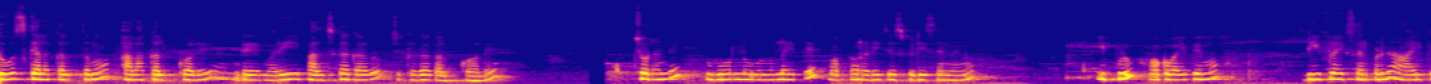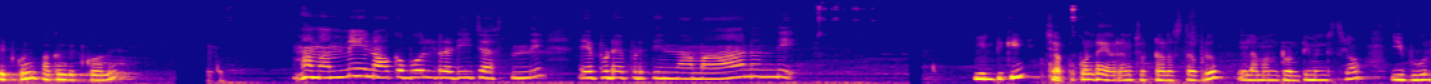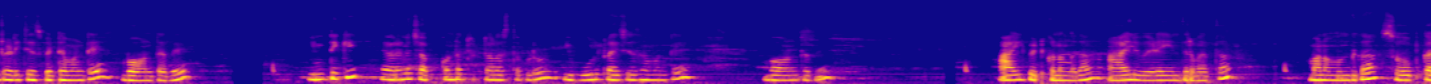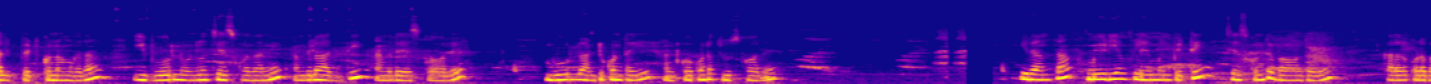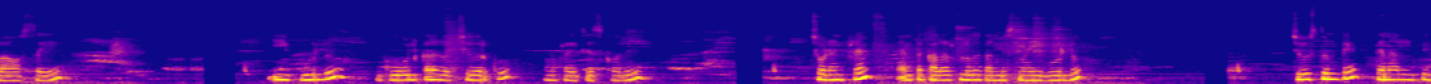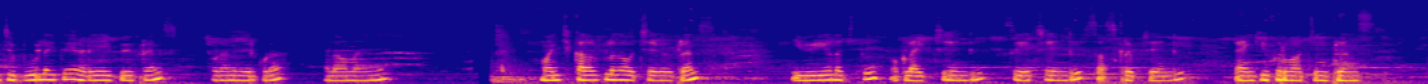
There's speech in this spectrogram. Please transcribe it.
దోసకి ఎలా కలుపుతామో అలా కలుపుకోవాలి. అంటే మరీ పలచగా కాదు చిక్కగా కలుపుకోవాలి. చూడండి బూరెలు ఉండలు అయితే మొత్తం రెడీ చేసి పెట్టేసాను నేను. ఇప్పుడు ఒకవైపు ఏమో డీప్ ఫ్రైకి సరిపడగా ఆయిల్ పెట్టుకొని పక్కన పెట్టుకోవాలి. మా మమ్మీ నోకబోల్ రెడీ చేస్తుంది. ఎప్పుడెప్పుడు తిన్నామా అని ఉంది ఇంటికి చెప్పకుండా ఎవరైనా చుట్టాలు వస్తేప్పుడు ఇలా మనం ట్వంటీ మినిట్స్లో ఈ బూలు రెడీ చేసి పెట్టామంటే బాగుంటుంది. ఇంటికి ఎవరైనా చెప్పకుండా చుట్టాలు వస్తేప్పుడు ఈ బూలు ట్రై చేసామంటే బాగుంటుంది. ఆయిల్ పెట్టుకున్నాం కదా ఆయిల్ వేడైన తర్వాత మనం ముందుగా సోప్ కలిపి పెట్టుకున్నాం కదా ఈ బూరెలు ఉండలు చేసుకున్నదాన్ని అందులో అద్ది అందులో వేసుకోవాలి. బూరెలు అంటుకుంటాయి అంటుకోకుండా చూసుకోవాలి. ఇదంతా మీడియం ఫ్లేమ్ అని పెట్టి చేసుకుంటే బాగుంటుంది. కలర్ కూడా బాగా వస్తాయి. ఈ బూరెలు గోల్డ్ కలర్ వచ్చే వరకు మనం ఫ్రై చేసుకోవాలి. చూడండి ఫ్రెండ్స్ ఎంత కలర్ఫుల్గా కనిపిస్తున్నాయి ఈ బూరెలు. చూస్తుంటే తినాలనిపించే బూర్లు అయితే రెడీ అయిపోయాయి ఫ్రెండ్స్. చూడండి మీరు కూడా ఎలా ఉన్నాయని. మంచి కలర్ఫుల్గా వచ్చాయి కదా ఫ్రెండ్స్. ఈ వీడియో నచ్చితే ఒక లైక్ చేయండి షేర్ చేయండి సబ్స్క్రైబ్ చేయండి. Thank you for watching friends.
